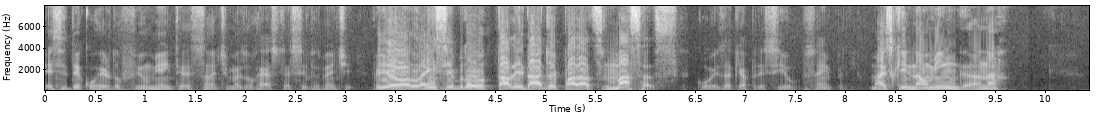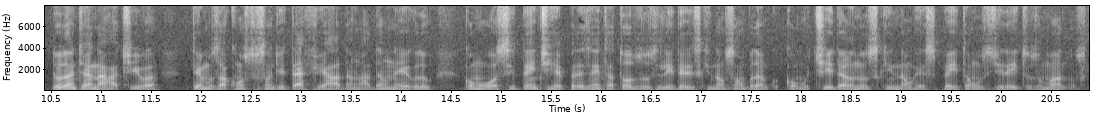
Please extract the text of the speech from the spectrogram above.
Esse decorrer do filme é interessante, mas o resto é simplesmente violência e brutalidade para as massas, coisa que aprecio sempre, mas que não me engana. Durante a narrativa, temos a construção de Tef Adam, Adão Negro, como o Ocidente representa todos os líderes que não são brancos, como tiranos que não respeitam os direitos humanos.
